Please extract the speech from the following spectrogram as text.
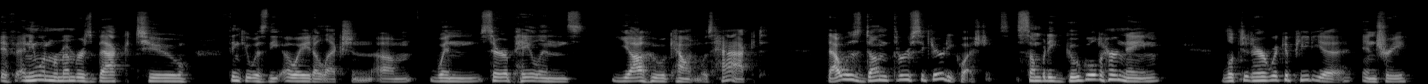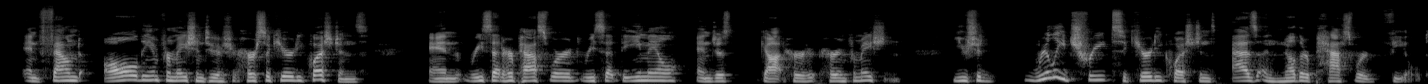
If anyone remembers back to I think it was the 08 election um, when Sarah Palin's Yahoo account was hacked. That was done through security questions. Somebody Googled her name, looked at her Wikipedia entry, and found all the information to her security questions and reset her password, reset the email, and just got her, her information. You should really treat security questions as another password field,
